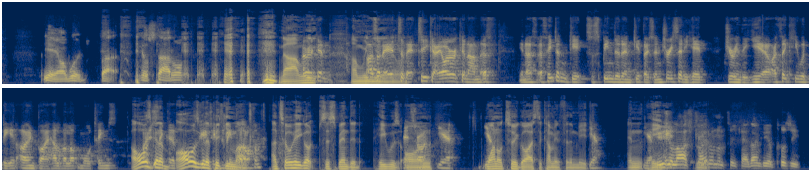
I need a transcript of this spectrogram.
Yeah, I would, but he'll start off. nah, I'm I with, reckon. I'm with I was going to add to that, TK. I reckon um, if you know if, if he didn't get suspended and get those injuries that he had during the year, I think he would be owned by a hell of a lot more teams. I was gonna, think I a was gonna pick him up him. until he got suspended. He was That's on right. Yeah. Yeah. one or two guys to come in for the mid. Yeah. and Yeah. he Use your last Yeah. trade on him, TK. Don't be a pussy.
